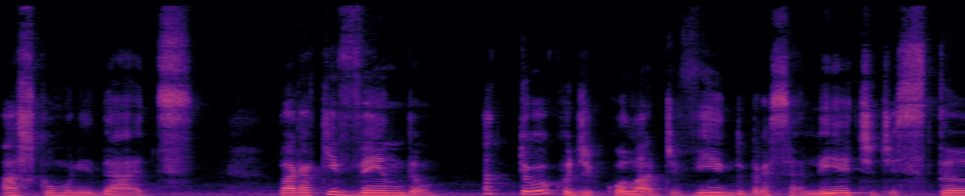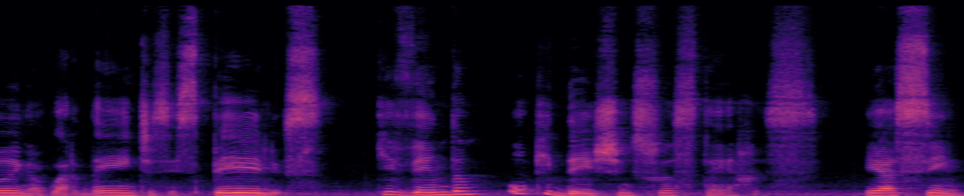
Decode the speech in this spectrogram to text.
as comunidades para que vendam, a troco de colar de vidro, bracelete de estanho, aguardentes, espelhos, que vendam ou que deixem suas terras. É assim,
